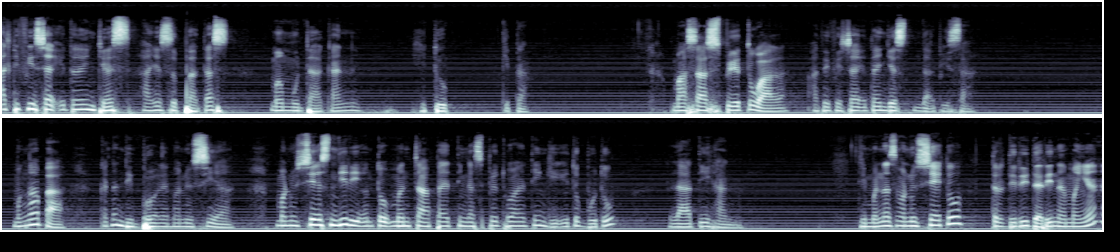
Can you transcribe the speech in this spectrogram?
Artificial intelligence hanya sebatas memudahkan hidup kita. Masa spiritual artificial intelligence tidak bisa. Mengapa? Karena dibuat oleh manusia. Manusia sendiri untuk mencapai tingkat spiritual yang tinggi itu butuh latihan. Di mana manusia itu terdiri dari namanya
